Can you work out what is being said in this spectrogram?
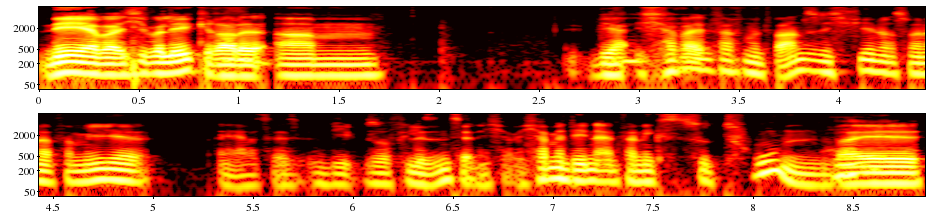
nee, aber ich überlege gerade, ähm, ja, ich habe einfach mit wahnsinnig vielen aus meiner Familie, ja, was heißt, wie, so viele sind es ja nicht, aber ich habe mit denen einfach nichts zu tun, weil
